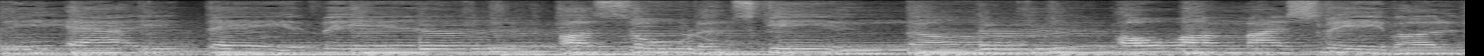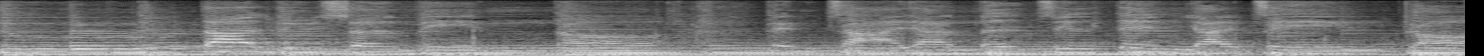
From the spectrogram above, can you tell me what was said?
Det er i dag et vejr, og solen skinner. Over mig svæver lutter lyse minder. Den tager jeg med til den jeg tænker på.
